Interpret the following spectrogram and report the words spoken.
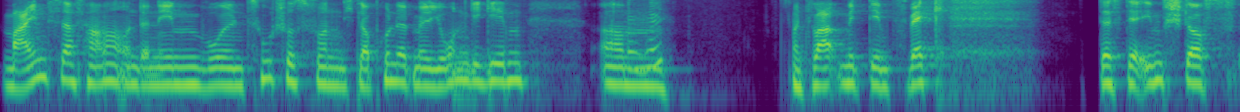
Mainzer Pharmaunternehmen wohl einen Zuschuss von, ich glaube, 100 Millionen gegeben. Ähm, mhm. Und zwar mit dem Zweck, dass der Impfstoff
